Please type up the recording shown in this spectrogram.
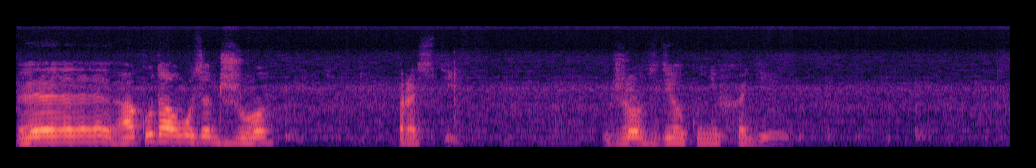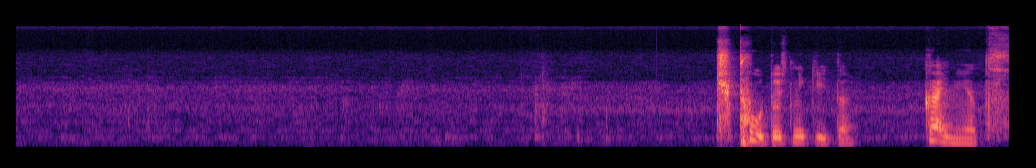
Э, а куда возят Джо? Прости. Джо в сделку не входил. Чпу, то есть Никита. Конец.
